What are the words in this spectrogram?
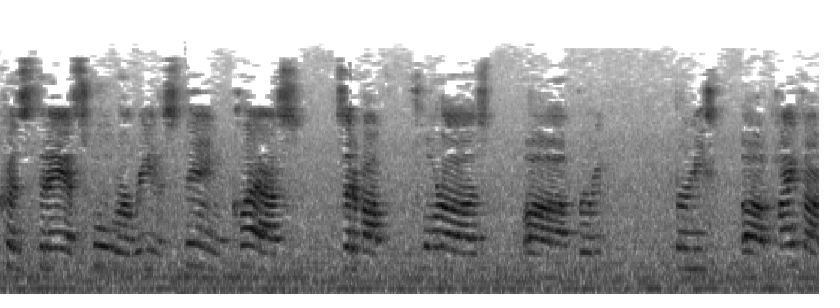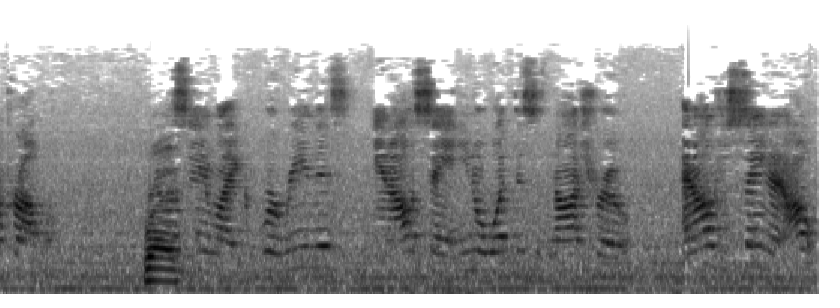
cause today at school we're reading this thing in class said about Florida's uh, Burm- Burmese uh, python problem. Right. I was saying like we're reading this, and I was saying, you know what, this is not true. Was just saying it out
